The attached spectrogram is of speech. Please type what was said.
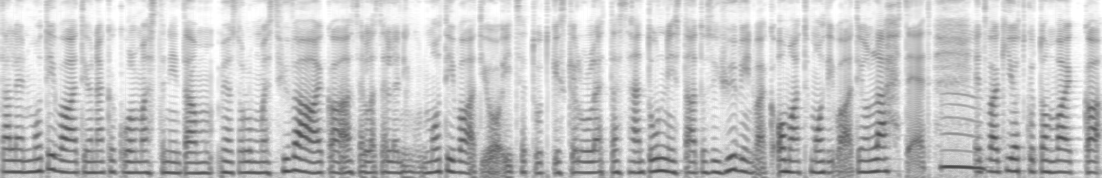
tälleen motivaation näkökulmasta, niin tämä on myös ollut mielestäni hyvää aikaa sellaiselle niin motivaatio itse tutkiskelulle, että tässä hän tunnistaa tosi hyvin vaikka omat motivaation lähteet. Mm. Että vaikka jotkut on vaikka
